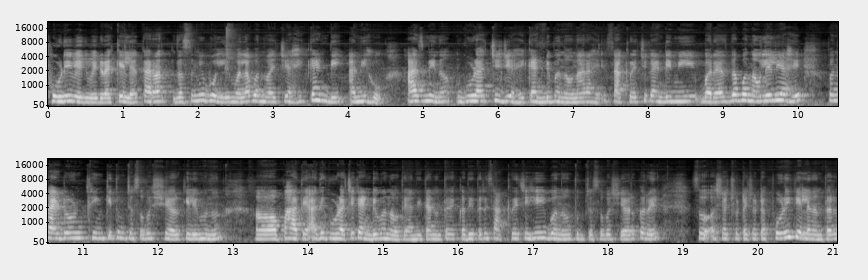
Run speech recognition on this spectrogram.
फोडी वेगवेगळ्या केल्या. कारण जसं मी बोलले मला बनवायची आहे कँडी आणि हो आज मी ना गुळाची जी आहे कँडी बनवणार आहे. साखरेची कँडी मी बऱ्याचदा बनवलेली आहे पण आय डोंट थिंक की तुमच्यासोबत शेअर केली म्हणून. पाहते आधी गुळाची कँडी बनवते आणि त्यानंतर कधीतरी साखरेचीही बनवून तुमच्यासोबत शेअर करेल. सो अशा छोट्या छोट्या फोडी केल्यानंतर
